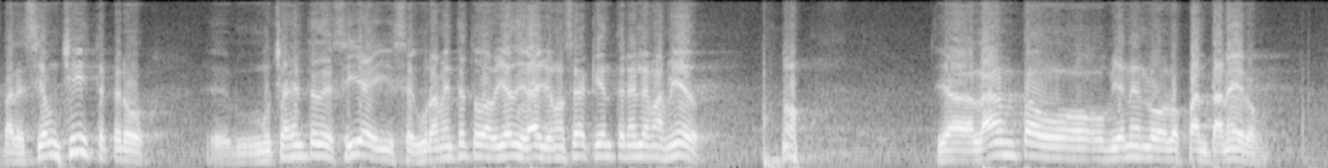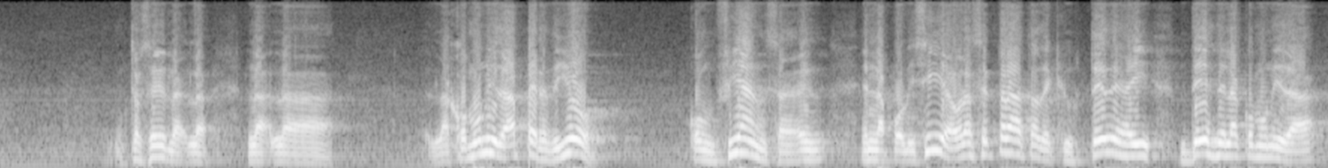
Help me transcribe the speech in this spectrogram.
parecía un chiste, pero eh, mucha gente decía y seguramente todavía dirá, yo no sé a quién tenerle más miedo. No, si a Lampa o, vienen los, pantaneros. Entonces la, la comunidad perdió confianza en, la policía. Ahora se trata de que ustedes ahí, desde la comunidad,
